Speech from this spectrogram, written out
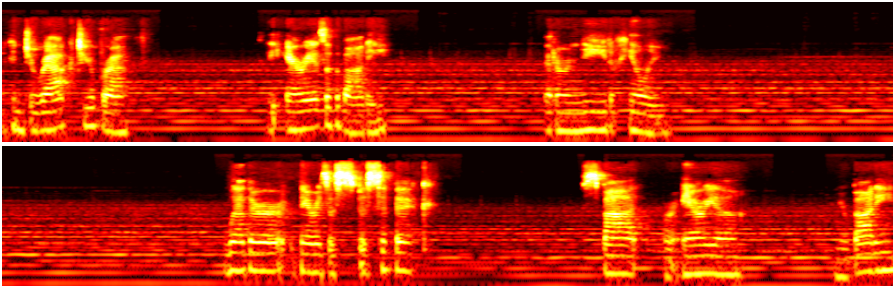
you can direct your breath to the areas of the body that are in need of healing. Whether there is a specific spot or area your body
